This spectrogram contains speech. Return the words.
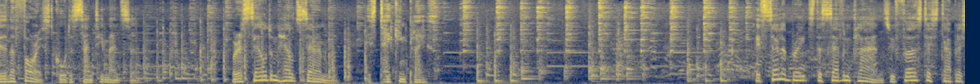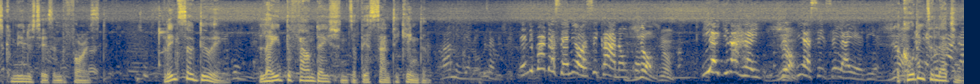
within a forest called Asante Manso, where a seldom held ceremony is taking place. It celebrates the seven clans who first established communities in the forest, and in so doing, laid the foundations of the Asante kingdom. According to legend,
